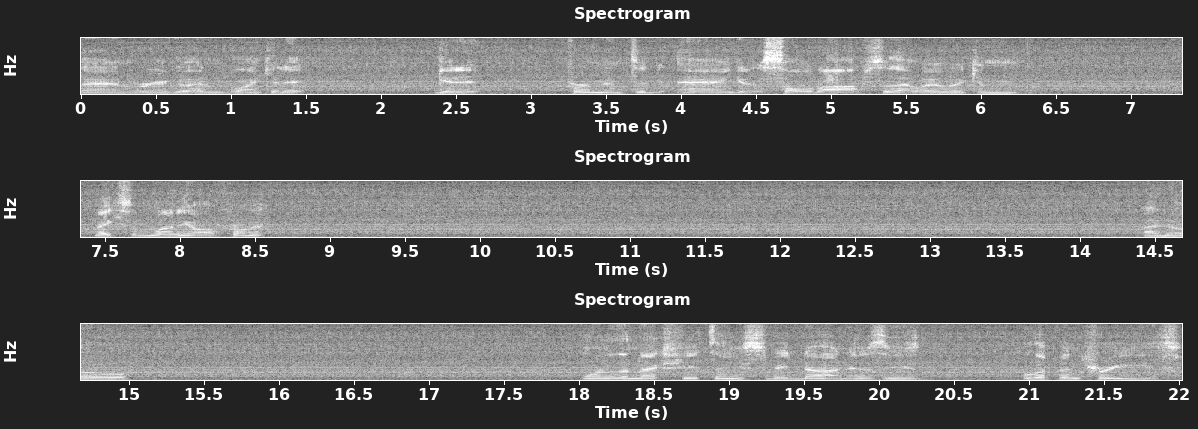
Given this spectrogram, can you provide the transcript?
then we're going to go ahead and blanket it, get it fermented, and get it sold off so that way we can make some money off from it I know one of the next few things to be done is these flipping trees.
